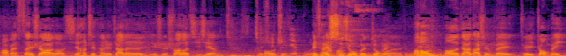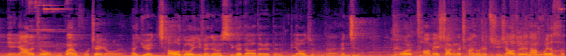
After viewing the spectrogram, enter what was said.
二百三十二刀，夕阳这团这炸弹人已经是刷到极限了。超直接补。哎，才十九分钟哎，帽子帽子加大圣杯，这装备碾压了就无关乎阵容了。他远超过一分钟十个刀的的标准，对，很扯。不过草莓哨兵的传送是取消，所以他回的很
